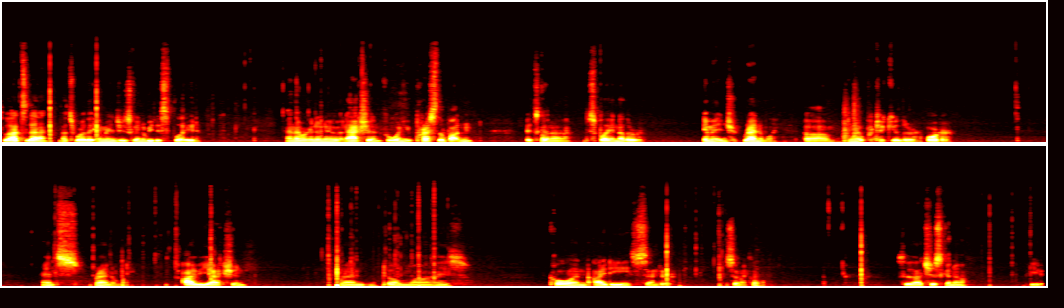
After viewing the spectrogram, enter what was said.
So that's that. That's where the image is going to be displayed. And then we're going to do an action for when you press the button. It's going to display another image randomly um, in no particular order. Hence, randomly. IB action randomize colon ID sender semicolon. So that's just gonna be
